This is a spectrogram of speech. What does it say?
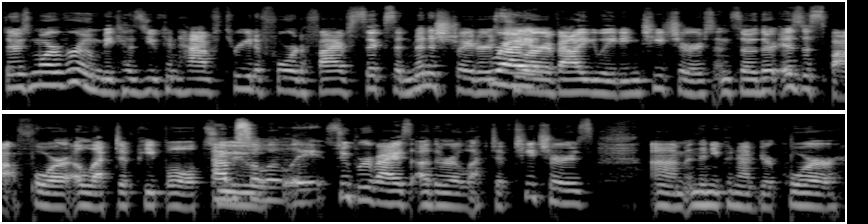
there's more room because you can have three to four to five, six administrators Right. who are evaluating teachers, and so there is a spot for elective people to Absolutely. supervise other elective teachers, um, and then you can have your core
